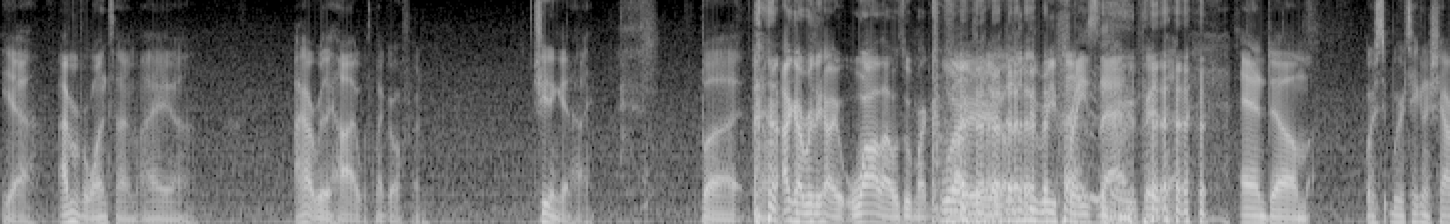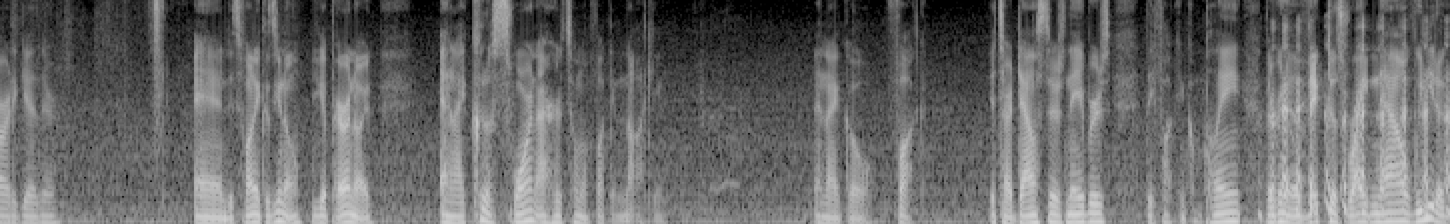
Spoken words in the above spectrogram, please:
Yeah, I remember one time I uh, I got really high with my girlfriend. She didn't get high, but you know, I got really high while I was with my girlfriend. Let me rephrase that. rephrase that. And um, we were taking a shower together, and it's funny because you know you get paranoid, and I could have sworn I heard someone fucking knocking, and I go fuck. It's our downstairs neighbors. They fucking complain. They're gonna evict us right now. We need to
